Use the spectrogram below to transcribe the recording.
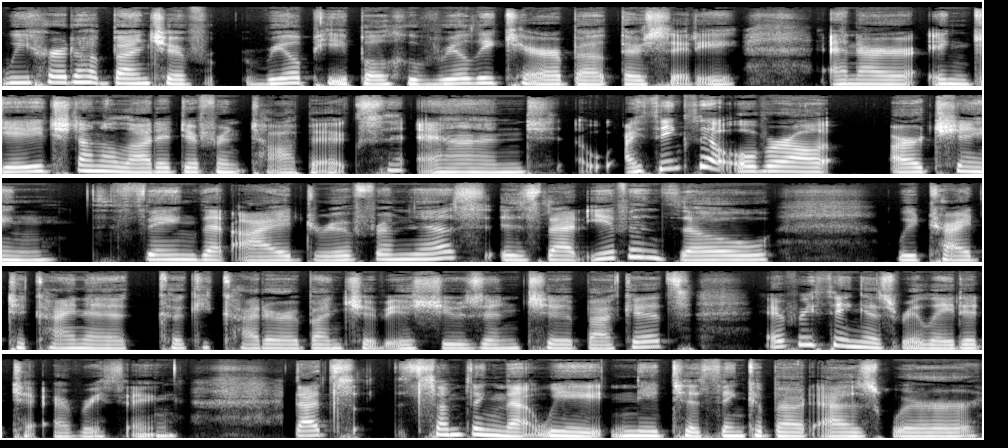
we heard a bunch of real people who really care about their city and are engaged on a lot of different topics. And I think the overall arching thing that I drew from this is that even though we tried to kind of cookie cutter a bunch of issues into buckets. Everything is related to everything. That's something that we need to think about as we're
